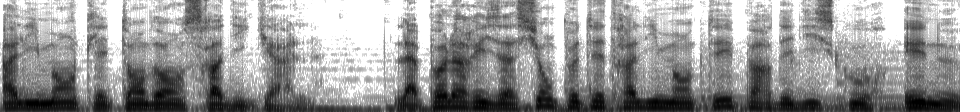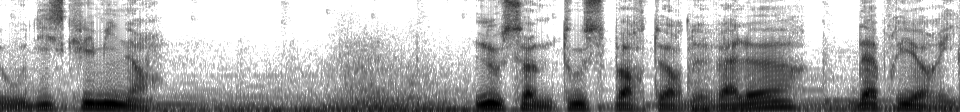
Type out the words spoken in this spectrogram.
alimente les tendances radicales. La polarisation peut être alimentée par des discours haineux ou discriminants. Nous sommes tous porteurs de valeurs, d'a priori.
